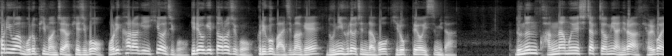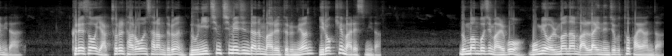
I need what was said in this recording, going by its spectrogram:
허리와 무릎이 먼저 약해지고 머리카락이 휘어지고 기력이 떨어지고 그리고 마지막에 눈이 흐려진다고 기록되어 있습니다. 눈은 광나무의 시작점이 아니라 결과입니다. 그래서 약초를 다뤄온 사람들은 눈이 침침해진다는 말을 들으면 이렇게 말했습니다. 눈만 보지 말고 몸이 얼마나 말라 있는지부터 봐야 한다.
